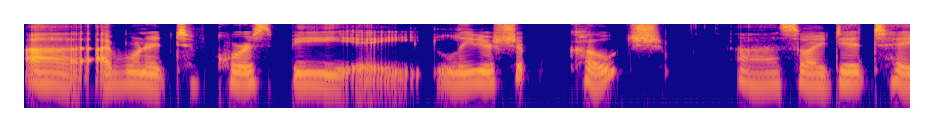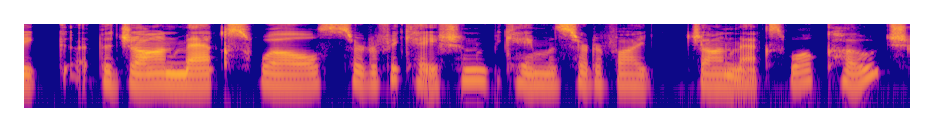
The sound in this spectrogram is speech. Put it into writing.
Uh, I wanted to, of course, be a leadership coach. Uh, so I did take the John Maxwell certification, became a certified John Maxwell coach,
